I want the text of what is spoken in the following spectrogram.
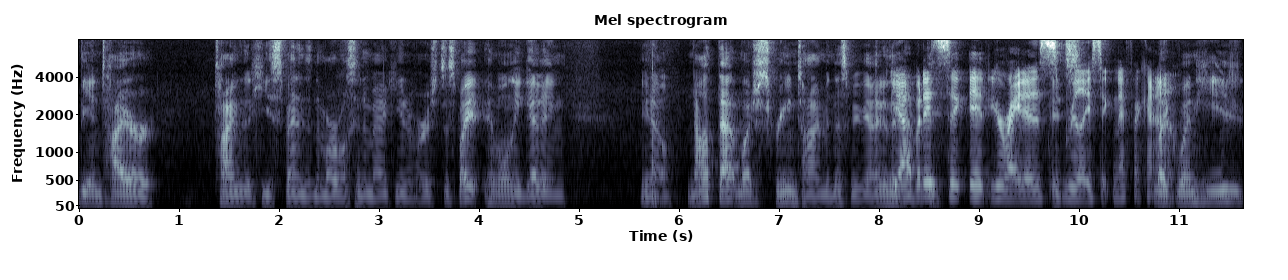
the entire time that he spends in the Marvel Cinematic Universe, despite him only getting you know, not that much screen time in this movie. I Yeah, but it's it, it you're right, it's, it's- really significant. like when he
